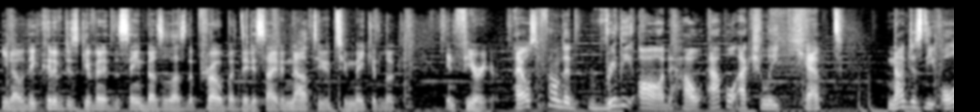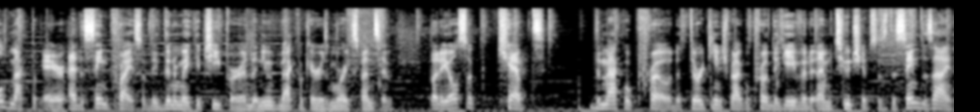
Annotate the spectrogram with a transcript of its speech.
you know, they could have just given it the same bezel as the Pro, but they decided not to, to make it look inferior. I also found it really odd how Apple actually kept not just the old MacBook Air at the same price, so they didn't make it cheaper, the new MacBook Air is more expensive, but they also kept the MacBook Pro, the 13-inch MacBook Pro, they gave it an M2 chip, so it's the same design,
